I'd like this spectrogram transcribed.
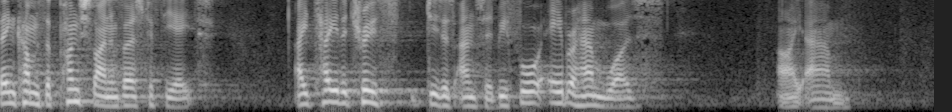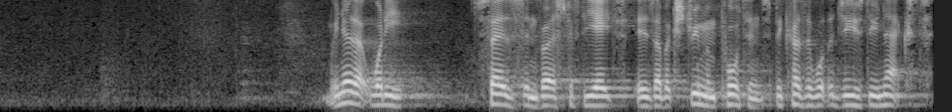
then comes the punchline in verse 58. I tell you the truth, Jesus answered. Before Abraham was, I am. We know that what he says in verse 58 is of extreme importance because of what the Jews do next.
